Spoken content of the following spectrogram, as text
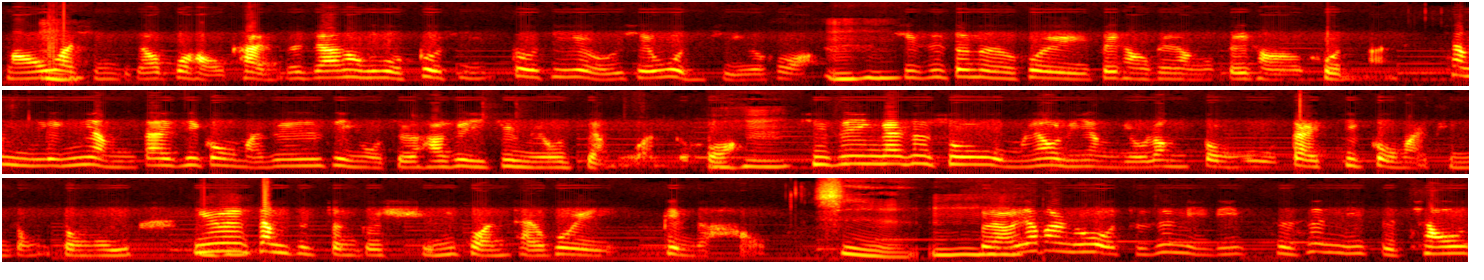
然后外形比较不好看，再、嗯、加上如果个性个性又有一些问题的话，嗯哼，其实真的会非常非常非常的困难。像领养代替购买这件事情，我觉得它是一句没有讲完的话。嗯、其实应该是说，我们要领养流浪动物代替购买品种动物，因为这样子整个循环才会变得好。是，嗯，对啊，要不然如果只是你你只是你只挑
